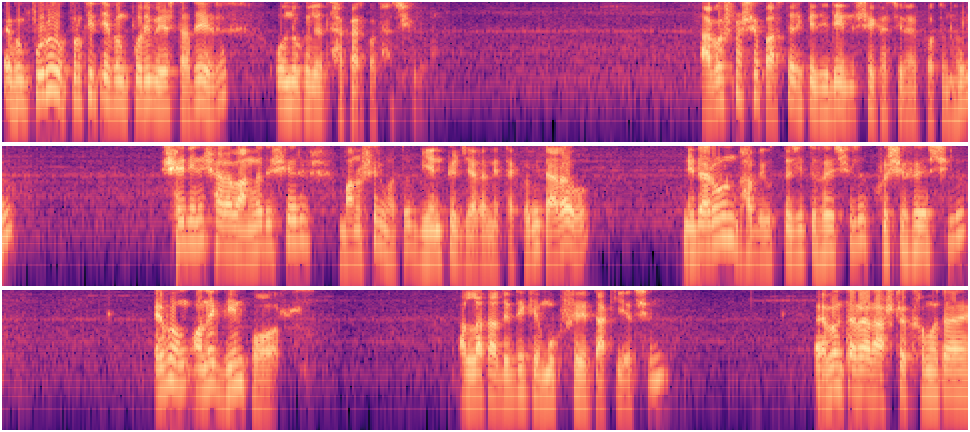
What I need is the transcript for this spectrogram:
এবং পুরো প্রকৃতি এবং পরিবেশ তাদের অনুকূলে থাকার কথা ছিল। আগস্ট মাসের পাঁচ তারিখে যেদিন শেখ হাসিনার পতন হলো, সেদিন সারা বাংলাদেশের মানুষের মতো বিএনপির যারা নেতাকর্মী, তারাও নিদারুণভাবে উত্তেজিত হয়েছিল, খুশি হয়েছিল এবং অনেক দিন পর আল্লাহ তাদের দিকে মুখ ফিরে তাকিয়েছেন এবং তারা রাষ্ট্র ক্ষমতায়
